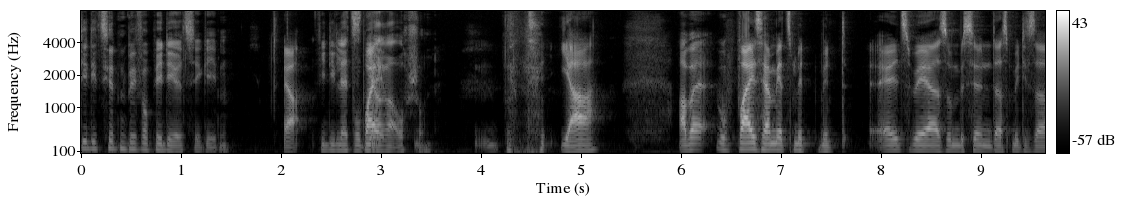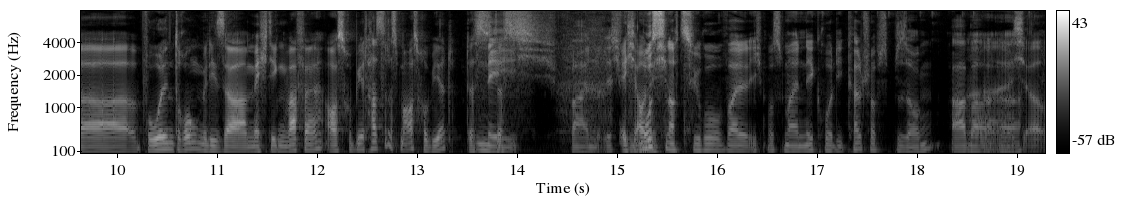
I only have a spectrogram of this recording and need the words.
dedizierten PvP-DLC geben. Ja. Wie die letzten wobei, Jahre auch schon. ja. Aber wobei sie haben jetzt mit, mit Elsewhere so ein bisschen das mit dieser Wohlendrung, mit dieser mächtigen Waffe ausprobiert. Hast du das mal ausprobiert? Das, nee. Das, war, ich, ich muss nach Zyro, weil ich muss meinen Necro die Caltrops besorgen. Aber äh, ich auch.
